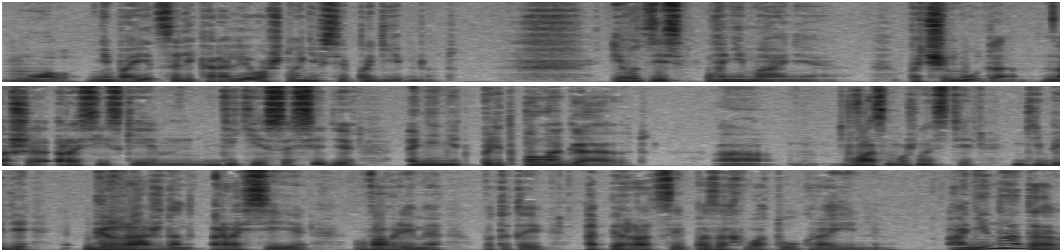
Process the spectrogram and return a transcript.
Мол, не боится ли королева, что они все погибнут? И вот здесь внимание – почему-то наши российские дикие соседи, они не предполагают а, возможности гибели граждан России во время вот этой операции по захвату Украины. А не надо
